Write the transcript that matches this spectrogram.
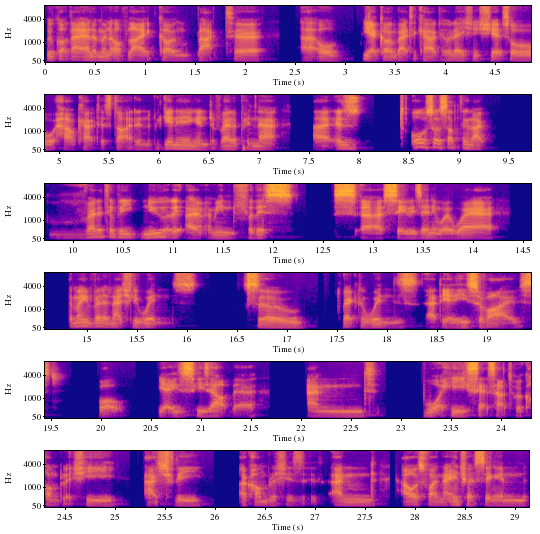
we've got that element of like going back to, uh, or yeah, going back to character relationships or how characters started in the beginning and developing that. Uh, is also something like relatively new. I, I mean, for this uh, series anyway, where the main villain actually wins. So Vecna wins at the end. He survives. Well, yeah, he's he's out there, and what he sets out to accomplish, he actually accomplishes it. And I always find that interesting in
